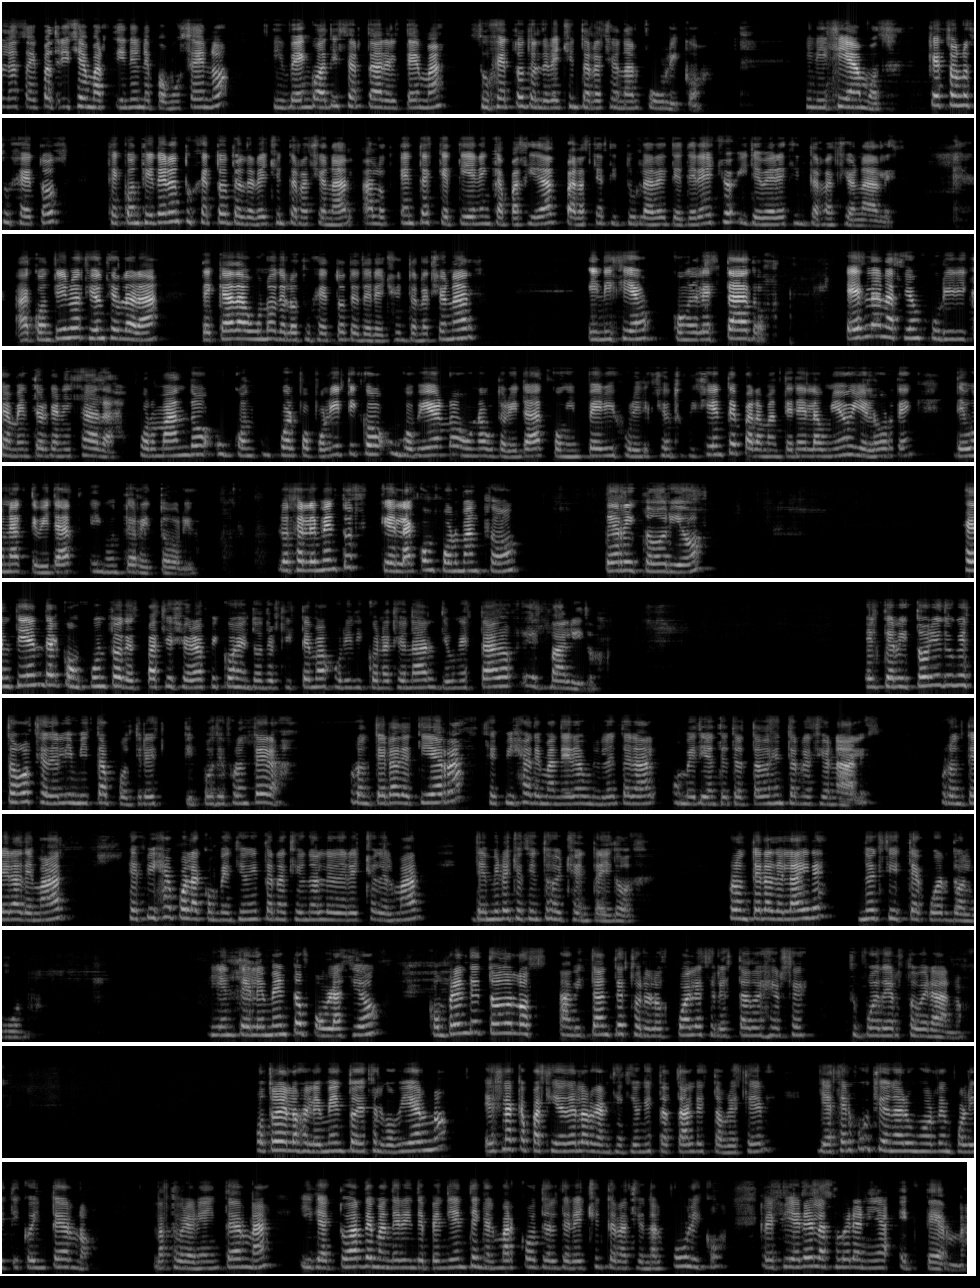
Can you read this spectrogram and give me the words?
Hola, soy Patricia Martínez Nepomuceno y vengo a disertar el tema Sujetos del Derecho Internacional Público. Iniciamos. ¿Qué son los sujetos? Se consideran sujetos del derecho internacional a los entes que tienen capacidad para ser titulares de derecho y deberes internacionales. A continuación se hablará de cada uno de los sujetos de derecho internacional. Inicia con el Estado. Es la nación jurídicamente organizada, formando un, cuerpo político, un gobierno una autoridad con imperio y jurisdicción suficiente para mantener la unión y el orden de una actividad en un territorio. Los elementos que la conforman son territorio, se entiende el conjunto de espacios geográficos en donde el sistema jurídico nacional de un Estado es válido. El territorio de un Estado se delimita por tres tipos de frontera. Frontera de tierra se fija de manera unilateral o mediante tratados internacionales. Frontera de mar se fija por la Convención Internacional de Derecho del Mar de 1882. Frontera del aire no existe acuerdo alguno. Siguiente elemento, población, comprende todos los habitantes sobre los cuales el Estado ejerce su poder soberano. Otro de los elementos es el gobierno, es la capacidad de la organización estatal de establecer y hacer funcionar un orden político interno, la soberanía interna, y de actuar de manera independiente en el marco del derecho internacional público. Refiere la soberanía externa.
